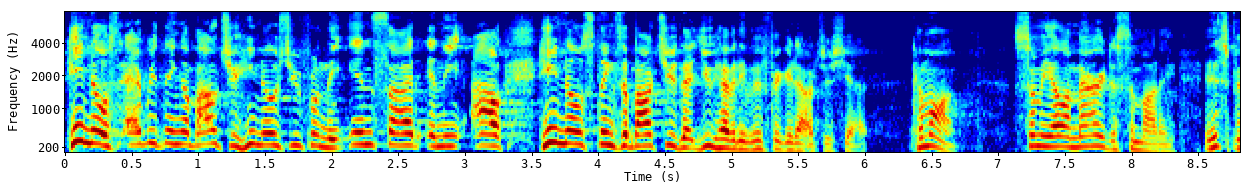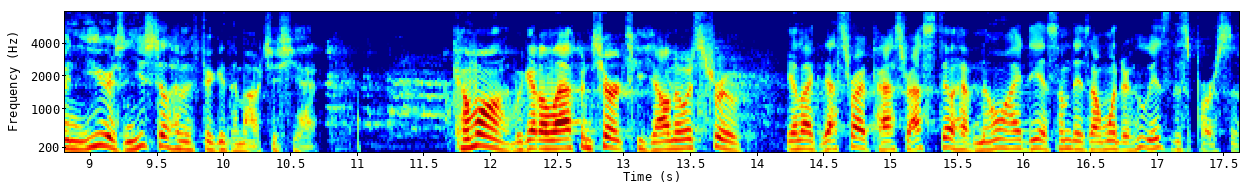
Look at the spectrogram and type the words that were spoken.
He knows everything about you. He knows you from the inside and the out. He knows things about you that you haven't even figured out just yet. Come on. Some of y'all are married to somebody, and it's been years, and you still haven't figured them out just yet. Come on, we got to laugh in church because y'all know it's true. You're like, that's right, Pastor. I still have no idea. Some days I wonder, who is this person?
